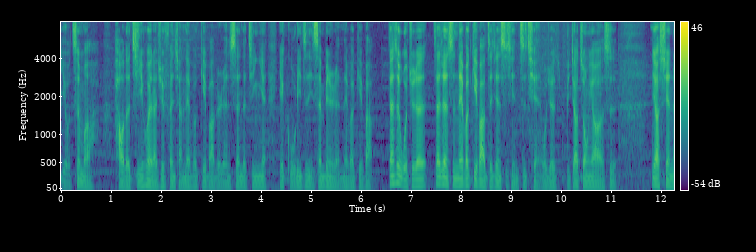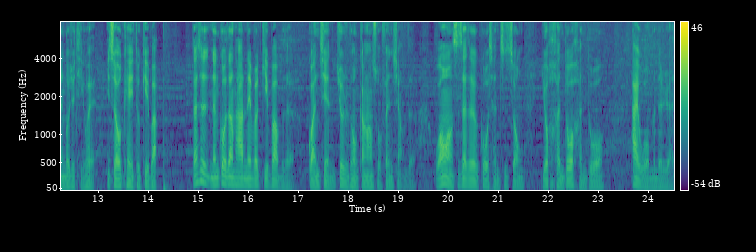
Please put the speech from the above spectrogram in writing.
有这么好的机会来去分享 Never Give Up 的人生的经验，也鼓励自己身边的人 Never Give Up。但是我觉得，在认识 Never Give Up 这件事情之前，我觉得比较重要的是，要先能够去体会 It's OK to give up。但是能够让他 Never Give Up 的关键，就如同我刚刚所分享的，往往是在这个过程之中，有很多很多爱我们的人，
